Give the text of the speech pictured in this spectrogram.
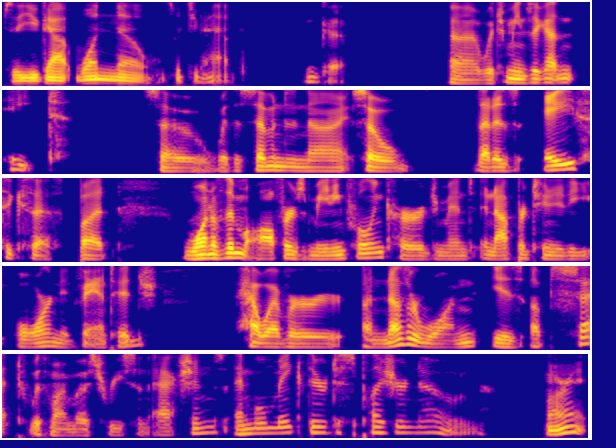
So you got one no. Is what you have. Okay. Uh, which means I got an eight. So with a seven to nine, so that is a success, but one of them offers meaningful encouragement, an opportunity, or an advantage. However, another one is upset with my most recent actions and will make their displeasure known. All right.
